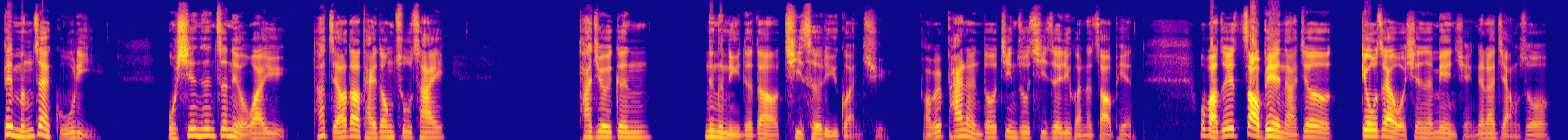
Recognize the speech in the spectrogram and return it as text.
被蒙在鼓里。我先生真的有外遇，他只要到台东出差，他就会跟那个女的到汽车旅馆去。我被拍了很多进出汽车旅馆的照片，我把这些照片呢、啊、就丢在我先生面前，跟他讲说：“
